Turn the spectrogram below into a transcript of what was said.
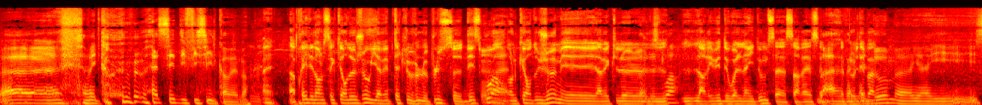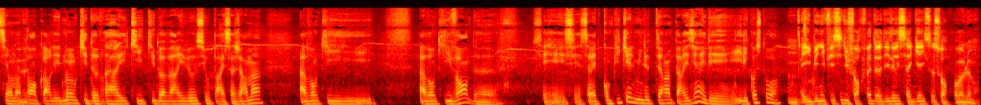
Euh, ça va être quand même assez difficile quand même. hein. Ouais. Après, il est dans le secteur de jeu où il y avait peut-être le, le plus d'espoir Ouais. dans le cœur du jeu, mais avec l'arrivée de Walnaïdoum, ça, ça reste Bah, le débat. Euh, y si on entend encore les noms qui devraient qui, qui doivent arriver aussi au Paris Saint-Germain avant qu'ils avant qu'ils vendent, euh, c'est c'est- ça va être compliqué. Le milieu de terrain parisien, il est il est costaud. hein. Et il bénéficie du forfait d'Idriss Gueye ce soir, probablement.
